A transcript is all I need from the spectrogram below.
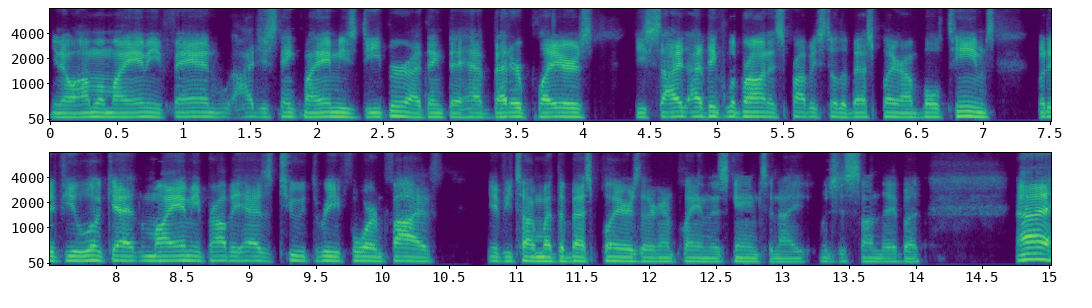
you know I'm a Miami fan. I just think Miami's deeper. I think they have better players. Beside, I think LeBron is probably still the best player on both teams. But if you look at Miami, probably has two, three, four, and five. If you're talking about the best players that are going to play in this game tonight, which is Sunday, but uh,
